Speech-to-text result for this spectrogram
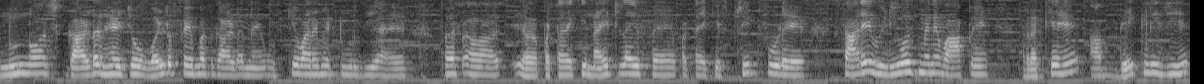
Nong Nooch garden है, जो वर्ल्ड फ़ेमस गार्डन है, उसके बारे में टूर दिया है। प्लस पटाया की नाइट लाइफ है पटाया की स्ट्रीट फ़ूड है। सारे वीडियोस मैंने वहाँ पे रखे हैं, आप देख लीजिए,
